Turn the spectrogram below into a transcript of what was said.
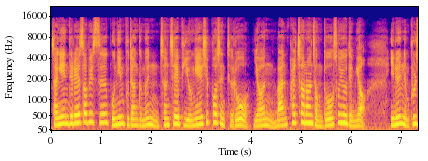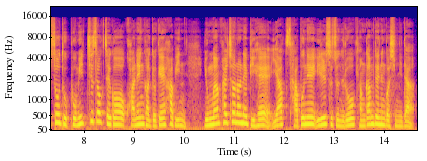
장애인들의 서비스 본인 부담금은 전체 비용의 10%로 연 18,000원 정도 소요되며 이는 불소 도포 및 치석 제거 관행 가격의 합인 68,000원에 비해 약 4분의 1 수준으로 경감되는 것입니다.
